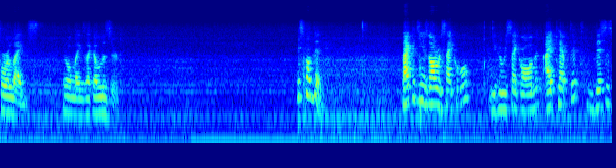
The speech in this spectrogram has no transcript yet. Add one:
Four legs. Little legs like a lizard. They smell good. Packaging is all recyclable. You can recycle all of it. I kept it. This is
